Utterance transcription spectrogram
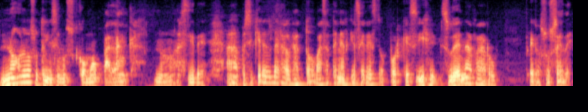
No los utilicemos como palanca ¿no? Así de, ah, pues si quieres ver al gato vas a tener que hacer esto, porque sí, suena raro, pero sucede.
